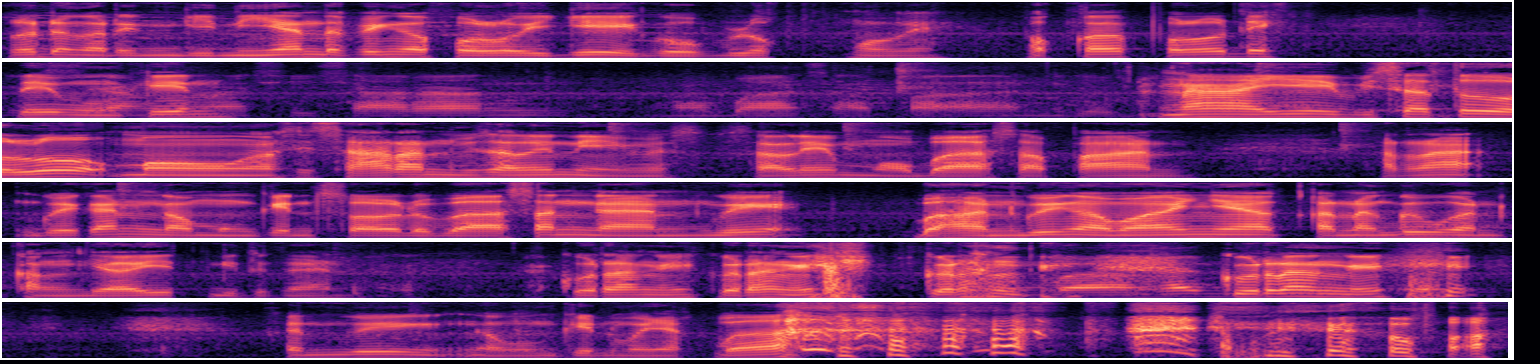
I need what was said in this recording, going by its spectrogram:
lo dengerin ginian tapi nggak follow IG goblok mau pokoknya follow deh. Deh mungkin. ngasih saran mau bahas apaan juga. Nah iya bisa tuh. Lo mau ngasih saran misalnya nih misalnya mau bahas apaan. Karena gue kan nggak mungkin selalu ada bahasan kan. Gue bahan gue nggak banyak karena gue bukan kang jahit gitu kan. Kurang ya kurang ya kurang kurang ya kan gue nggak mungkin banyak bahan Apa?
